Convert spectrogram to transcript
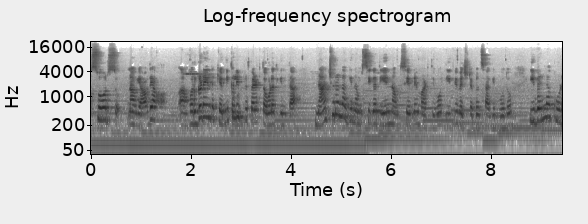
ಸೋರ್ಸು ನಾವು ಯಾವುದೇ ಹೊರಗಡೆಯಿಂದ ಕೆಮಿಕಲಿ ಪ್ರಿಪೇರ್ಡ್ ತಗೊಳ್ಳೋದಕ್ಕಿಂತ ನ್ಯಾಚುರಲ್ ಆಗಿ ನಮ್ಗೆ ಸಿಗೋದು ಏನು ನಾವು ಸೇವನೆ ಮಾಡ್ತೀವೋ ಲೀಫಿ ವೆಜಿಟೇಬಲ್ಸ್ ಆಗಿರ್ಬೋದು ಇವೆಲ್ಲ ಕೂಡ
